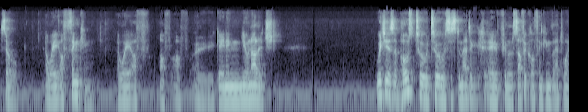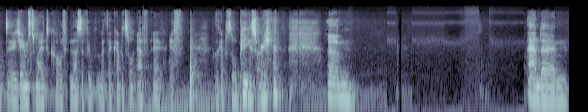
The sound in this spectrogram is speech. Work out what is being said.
So a way of thinking, a way of, of, of uh, gaining new knowledge, which is opposed to, to systematic uh, philosophical thinking that what uh, James might call philosophy with a capital F, uh, F with a capital P, sorry. um, and um,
